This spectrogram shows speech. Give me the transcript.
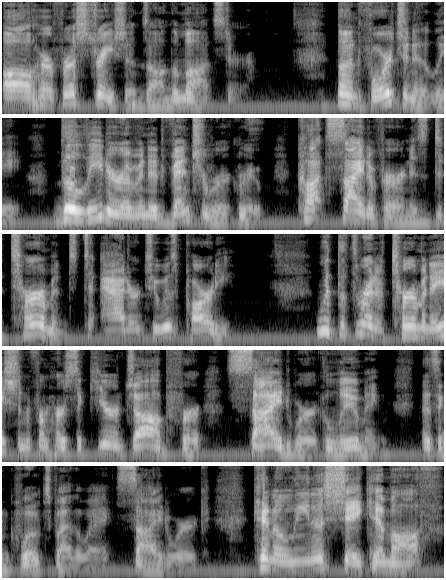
all her frustrations on the monster. Unfortunately, the leader of an adventurer group caught sight of her and is determined to add her to his party. With the threat of termination from her secure job for side work looming, that's in quotes by the way, side work, can Alina shake him off?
